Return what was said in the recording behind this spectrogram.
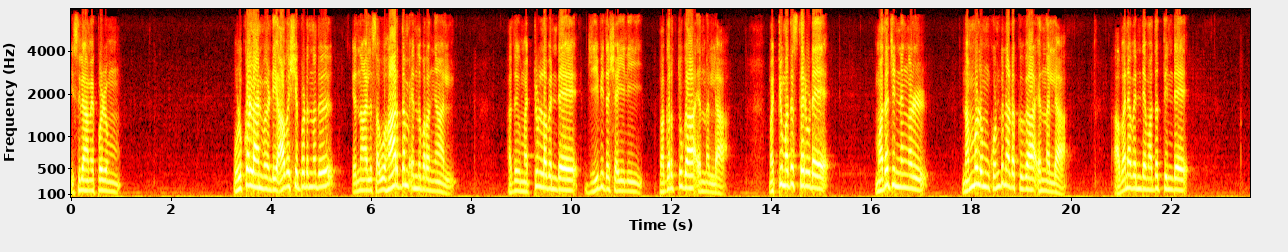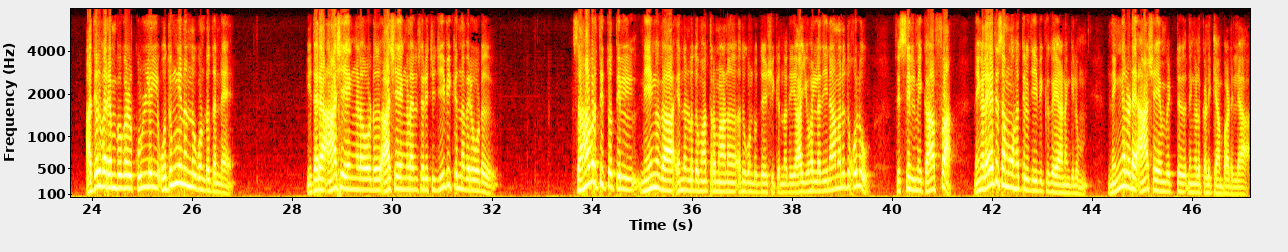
ഇസ്ലാം എപ്പോഴും ഉൾക്കൊള്ളാൻ വേണ്ടി ആവശ്യപ്പെടുന്നത്. എന്നാൽ സൗഹാർദ്ദം എന്ന് പറഞ്ഞാൽ അത് മറ്റുള്ളവന്റെ ജീവിതശൈലി പകർത്തുക എന്നല്ല. മറ്റു മതസ്ഥരുടെ മതചിഹ്നങ്ങൾ നമ്മളും കൊണ്ടു നടക്കുക എന്നല്ല. അവനവന്റെ മതത്തിന്റെ അതിർവരമ്പുകൾക്കുള്ളിൽ ഒതുങ്ങി നിന്നുകൊണ്ട് തന്നെ ഇതര ആശയങ്ങളോട് ആശയങ്ങളനുസരിച്ച് ജീവിക്കുന്നവരോട് സഹവർത്തിത്വത്തിൽ നീങ്ങുക എന്നുള്ളത് മാത്രമാണ് അതുകൊണ്ട് ഉദ്ദേശിക്കുന്നത്. ആ യുഹല്ലദീനാമനുദ് ഹുലു ഫിസ്സിൽമി കാഫ. നിങ്ങൾ ഏത് സമൂഹത്തിൽ ജീവിക്കുകയാണെങ്കിലും നിങ്ങളുടെ ആശയം വിട്ട് നിങ്ങൾ കളിക്കാൻ പാടില്ല.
